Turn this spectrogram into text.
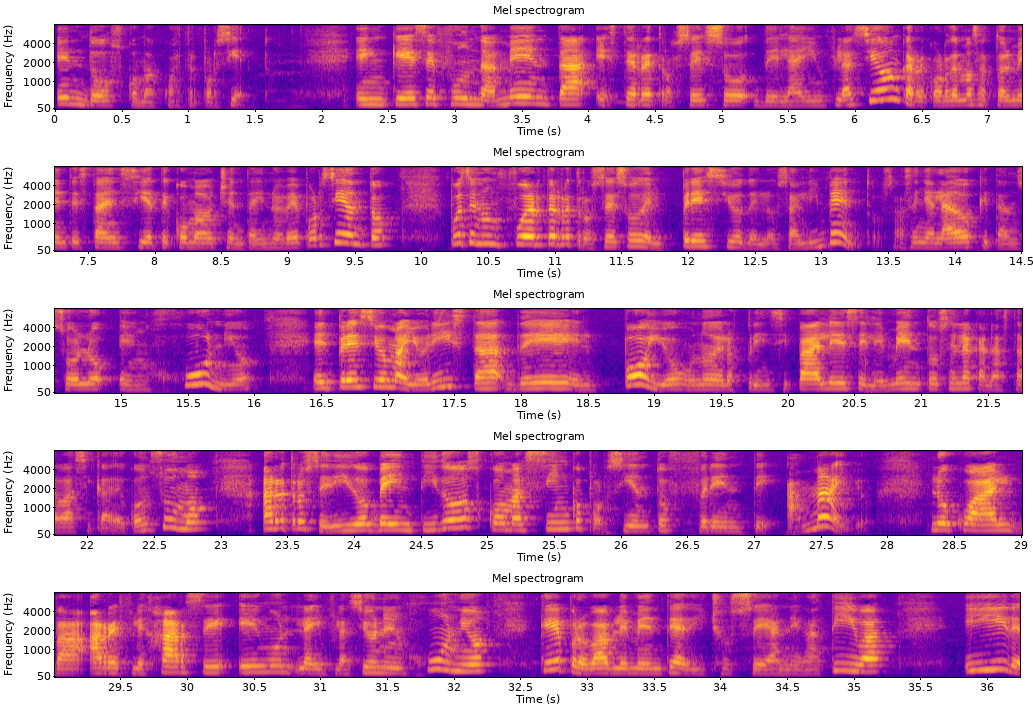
en 2,4% en qué se fundamenta este retroceso de la inflación, que recordemos actualmente está en 7,89%, pues en un fuerte retroceso del precio de los alimentos. Ha señalado que tan solo en junio el precio mayorista del pollo, uno de los principales elementos en la canasta básica de consumo, ha retrocedido 22,5% frente a mayo, lo cual va a reflejarse en la inflación en junio, que probablemente ha dicho sea negativa y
